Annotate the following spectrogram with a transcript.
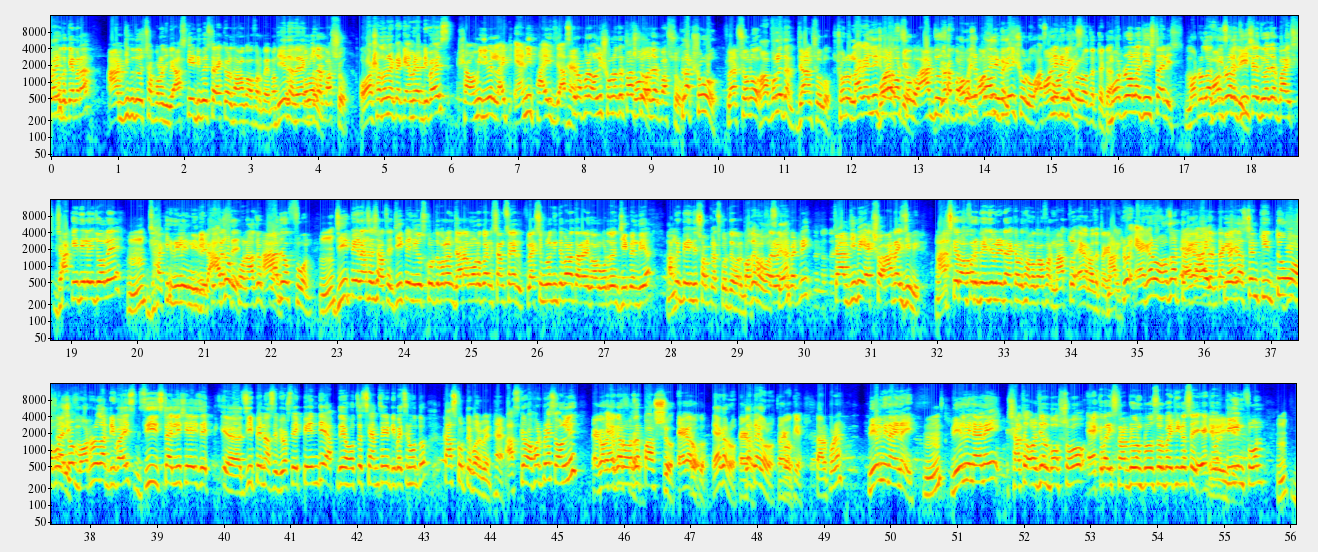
মতো ক্যামেরা 8GB 256GB আজকে এই ডিভাইসটা একেবারে ধামাকা অফার ভাই দিয়ে দেন একদম। 16500 অসাধারণ একটা ক্যামেরা ডিভাইস 11 Lite NE 5 আজকের হ্যাঁ। অফারে অনলি 16500 16500 ফ্ল্যাট 16 ফ্ল্যাট 16 হ্যাঁ বলে দেন। 16 ষোলো। লাগাইলেই বরাবর 16 8 256 অবশ্যই কল দিলেই ষোলো অনলি ডিভাইস ষোলো হাজার টাকা। Motorola G stylish Motorola G Motorola G Stylish। Style 2022 ঝাঁকি দিলেই জ্বলে ঝাঁকি দিলেই নিবে। আজব ফোন, আজব ফোন। আজব ফোন জি পেন আছে সাথে। জি পেন ইউজ করতে পারেন। যারা মনে করেন স্যামসাং এর ফ্ল্যাগশিপ কিনতে পারেন তারা ব্যবহার করতে পারেন জি পেন দিয়ে। আপনি পেন দিয়ে সব কাজ করতে পারবেন। কত পাবো? ব্যাটারি 4 জিবি 128 জিবি আজকের অফারে পেয়ে যাবেন এটা একেবারে ধামাকা অফার মাত্র 11000 টাকা মাত্র এগারো হাজার টাকা পেয়ে যাচ্ছেন কিন্তু অবশ্য মটোরোলা ডিভাইস জি স্টাইলিশ এই যে জি পেন আছে ভিউয়ার্স এই পেন দিয়ে আপনি হচ্ছে স্যামসাং এর ডিভাইসের মধ্যে কাজ করতে পারবেন। হ্যাঁ। আজকের অফার প্রাইস অনলি 11,500 এগারো হাজার পাঁচশো। এগারো। এগারো এগারো। ওকে তারপরে? Realme nine I Realme nine I সাথে অরিজিনাল বক্স সহ একেবারে স্ন্যাপড্রাগন প্রসেসর ভাই ঠিক আছে? একেবারে ক্লিন ফোন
